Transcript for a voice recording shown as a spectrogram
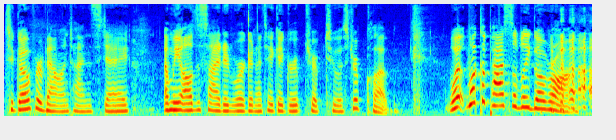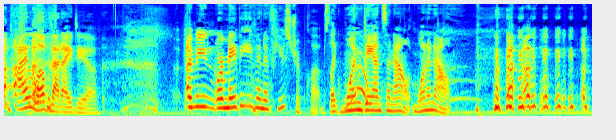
to go for Valentine's Day, and we all decided we're gonna take a group trip to a strip club. What what could possibly go wrong? I love that idea. I mean, or maybe even a few strip clubs, like one dance and out, one and out.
